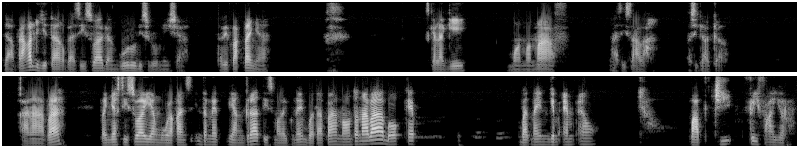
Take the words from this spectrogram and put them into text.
dan perangkat digital kepada siswa dan guru di seluruh Indonesia. Tapi faktanya, Sekali lagi, mohon mohon maaf, masih salah, masih gagal. Karena apa? Banyak siswa yang menggunakan internet yang gratis malah gunain buat apa? Nonton apa? Bokep. Buat main game ML. PUBG, Free Fire.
